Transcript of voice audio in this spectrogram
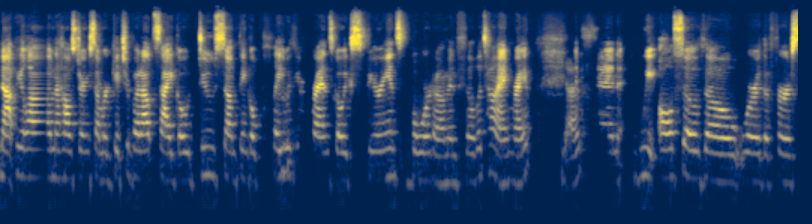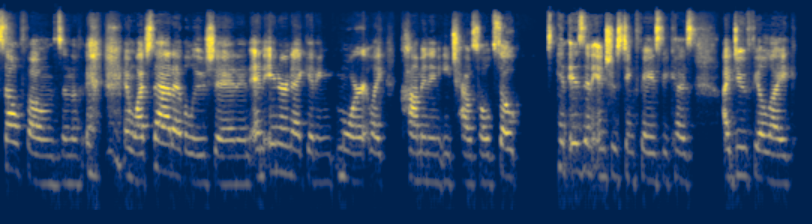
not be allowed in the house during summer get your butt outside go do something go play mm-hmm. with your friends go experience boredom and fill the time right? Yes. And we also though were the first cell phones and the and watch that evolution and, and internet getting more like common in each household. So it is an interesting phase because i do feel like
